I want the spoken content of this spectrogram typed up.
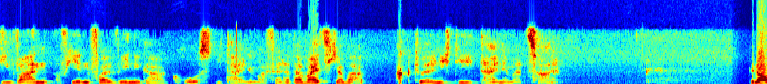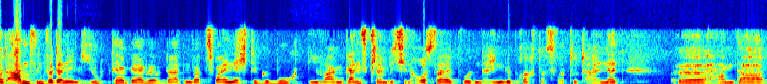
die waren auf jeden Fall weniger groß, die Teilnehmerfelder. Da weiß ich aber aktuell nicht die Teilnehmerzahl. Genau, und abends sind wir dann in die Jugendherberge. Da hatten wir zwei Nächte gebucht. Die waren ganz klein bisschen außerhalb, wurden da hingebracht. Das war total nett. Äh, haben da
